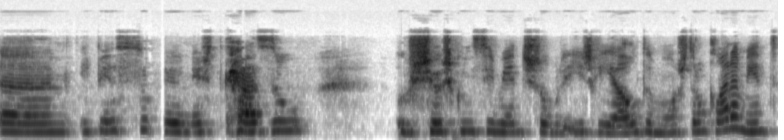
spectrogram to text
Uh, e penso que neste caso os seus conhecimentos sobre Israel demonstram claramente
